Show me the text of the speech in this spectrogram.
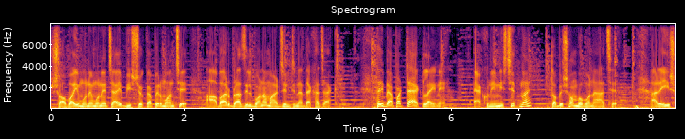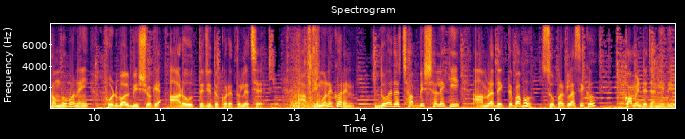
সবাই মনে মনে চায় বিশ্বকাপের মঞ্চে আবার ব্রাজিল বনাম আর্জেন্টিনা দেখা যাক। তাই ব্যাপারটা এক লাইনে। এখনই নিশ্চিত নয়, তবে সম্ভাবনা আছে। আর এই সম্ভাবনাই ফুটবল বিশ্বকে আরও উত্তেজিত করে তুলেছে। আপনি মনে করেন, দু হাজার ছাব্বিশ সালে কি আমরা দেখতে পাবো সুপার ক্লাসিকো? কমেন্টে জানিয়ে দিন।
